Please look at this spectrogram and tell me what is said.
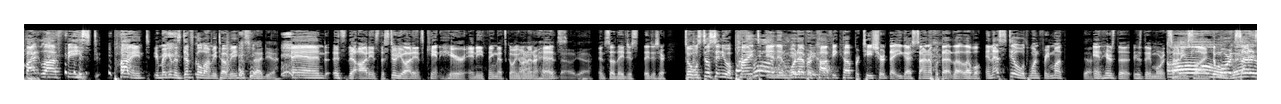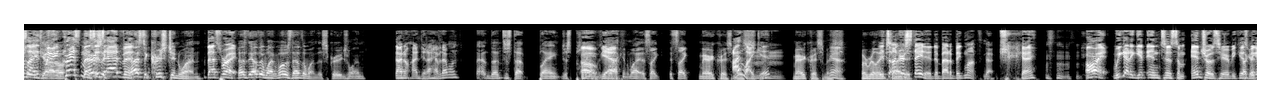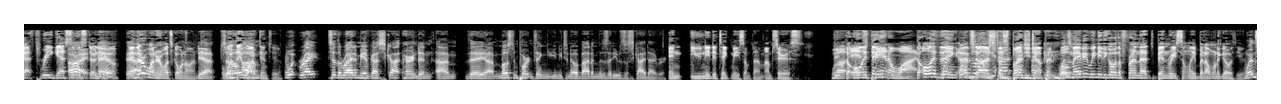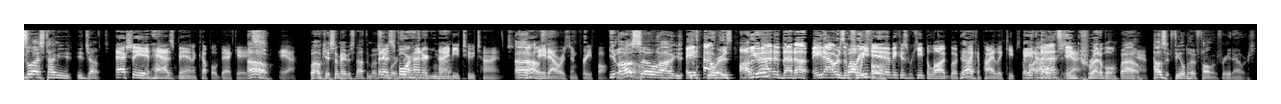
Fight Laugh Feast pint. You're making this difficult on me, Toby. That's an idea. And it's the audience, the studio audience can't hear anything that's going on in our heads. No, yeah. And so they just they just hear. So we'll still send you a pint wrong and then with whatever people? coffee cup or T-shirt that you guys sign up with that le- level, and that's still with one free month. Yeah. And here's the here's the more exciting oh, slide. The more Oh, there exciting we slide go. Merry Christmas. There's it's a- Advent. That's the Christian one. That's right. That's the other one. What was the other one? The Scrooge one? I don't. I, did I have that one? That, that- just that blank, just plain Oh, yeah. black and white. It's like it's like Merry Christmas. I like it. Merry Christmas. Yeah. we're really It's excited. understated about a big month. No. Okay. All right. We got to get into some intros here because we got three guests All in the right, studio. Yeah. and they're wondering what's going on. Yeah, what they walked um, into. w- right to the right of me, I've got Scott Herndon. Um, the uh, most important thing you need to know about him is that he was a skydiver. And you need to take me sometime. I'm serious. Well, the it's only thing, been a while. The only thing When- I've done last is bungee jumping. well, maybe we need to go with a friend that's been recently, but I want to go with you. When's the last time you, you jumped? Actually, it has been a couple of decades. Oh. yeah, Well, okay, so maybe it's not the most. but it was important thing four to do. hundred ninety-two times. Oh. Eight hours in free fall. Yeah. You also uh, you, Eight you hours. You auditor? added that up. Eight hours of well, free we do because we keep a logbook Yeah. like a pilot keeps a Eight logbook. hours. That's Yeah. incredible. Wow. Yeah. How's it feel to have fallen for eight hours?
